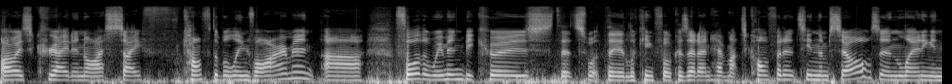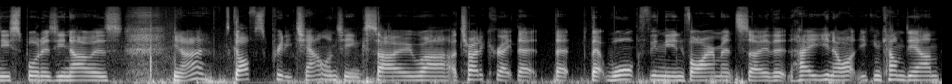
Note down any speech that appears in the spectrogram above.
always create a nice, safe comfortable environment uh, for the women because that's what they're looking for because they don't have much confidence in themselves and learning a new sport as you know is you know golf's pretty challenging so uh, I try to create that that that warmth in the environment so that hey you know what you can come down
